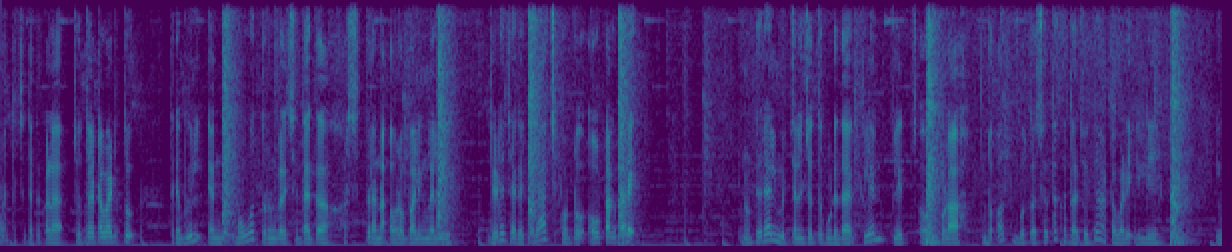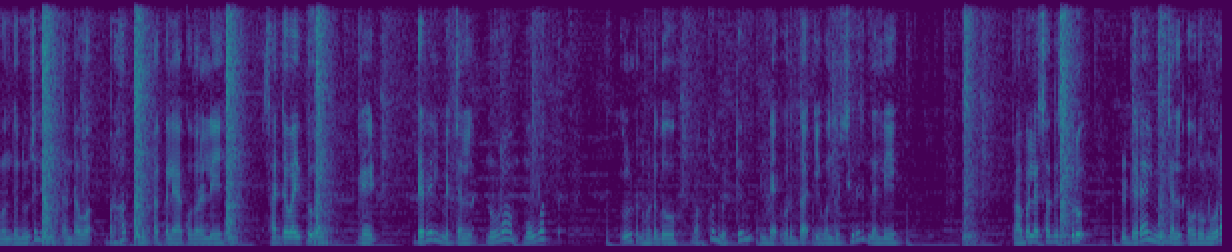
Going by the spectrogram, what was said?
ಅರ್ಧಶತಕಗಳ ಜೊತೆಟವಾಡಿತು ಆದರೆ ವಿಲ್ ಎಂಗ್ ಮೂವತ್ತು ರನ್ ಗಳಿಸಿದಾಗ ಹರ್ಷಿತ್ ರನ್ ಅವರ ಬಾಲಿಂಗ್ನಲ್ಲಿ ಜಡೇಜಾಗೆ ಕ್ಯಾಚ್ ಕೊಟ್ಟು ಔಟ್ ಆಗ್ತಾರೆ. ಇನ್ನು ಡೆರೆಲ್ ಮಿಚೆಲ್ ಜೊತೆ ಕೂಡಿದ ಕ್ಲೇನ್ ಫ್ಲಿಪ್ಸ್ ಅವರು ಕೂಡ ಒಂದು ಅದ್ಭುತ ಶತಕದ ಜೊತೆ ಆಟವಾಡಿ ಇಲ್ಲಿ ಈ ಒಂದು ನ್ಯೂಜಿಲೆಂಡ್ ತಂಡವು ಬೃಹತ್ ಮೊತ್ತ ಕಲೆ ಹಾಕುವುದರಲ್ಲಿ ಸಾಧ್ಯವಾಯಿತು. ಗ್ರೇಟ್. ಡೆರೆಲ್ ಮಿಚೆಲ್ ನೂರ ಮೂವತ್ತು ರನ್ ಹೊಡೆದು ಮತ್ತೊಮ್ಮೆ ಟೀಮ್ ಇಂಡಿಯಾ ವಿರುದ್ಧ ಈ ಒಂದು ಸೀರೀಸ್ನಲ್ಲಿ ಪ್ರಾಬಲ್ಯ ಸಾಧಿಸಿದರು. ಡೆರೆಲ್ ಮಿಚಲ್ ಅವರು ನೂರ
